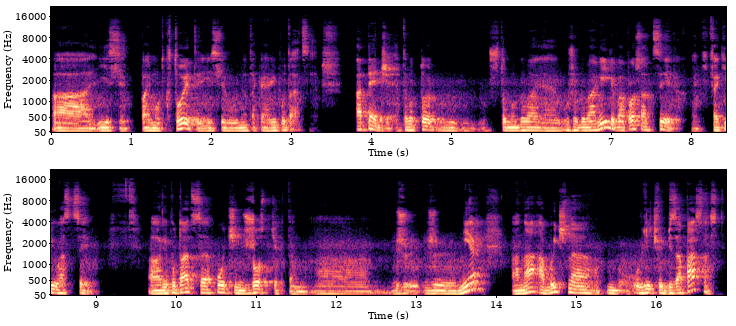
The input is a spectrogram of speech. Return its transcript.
А, если поймут, кто это, если у него такая репутация. Опять же, это вот то, что мы уже говорили, вопрос о целях. Какие у вас цели? А, репутация очень жестких там, а, мер, она обычно увеличивает безопасность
